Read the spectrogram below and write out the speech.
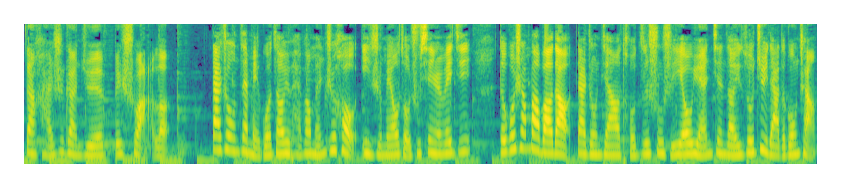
但还是感觉被耍了。”大众在美国遭遇排放门之后，一直没有走出信任危机。德国商报报道，大众将要投资数十亿欧元建造一座巨大的工厂，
